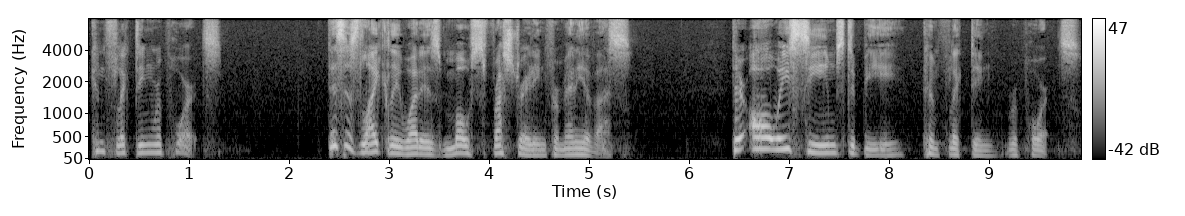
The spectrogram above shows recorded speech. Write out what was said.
conflicting reports. This is likely what is most frustrating for many of us. There always seems to be conflicting reports,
